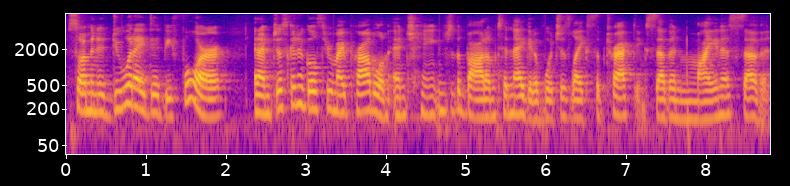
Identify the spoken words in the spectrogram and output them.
So I'm going to do what I did before, and I'm just going to go through my problem and change the bottom to negative, which is like subtracting 7 minus 7.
